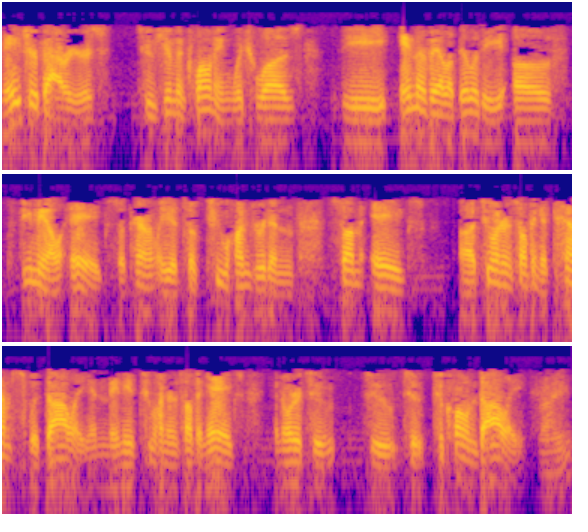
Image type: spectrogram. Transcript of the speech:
major barriers to human cloning, which was the inavailability of female eggs. Apparently, it took 200 and some eggs, uh, 200 and something attempts with Dolly, and they need 200 and something eggs in order to to to, to clone Dolly. Right.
